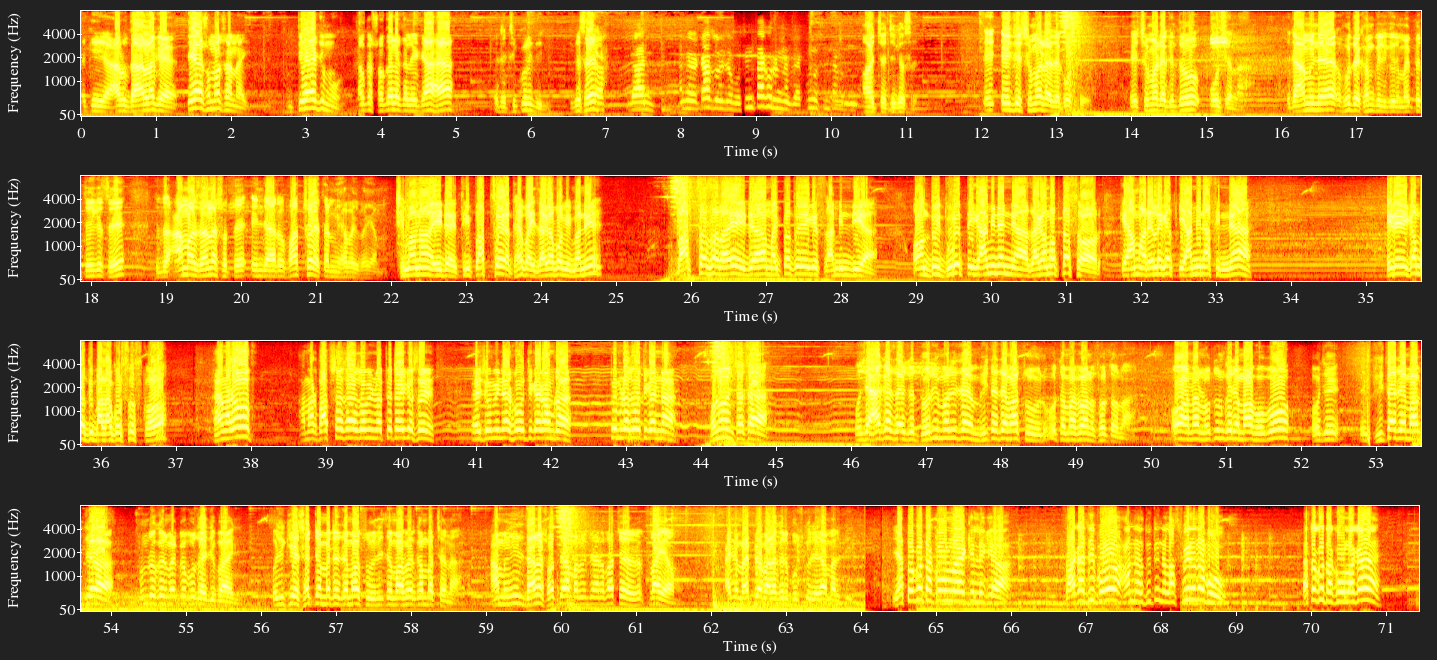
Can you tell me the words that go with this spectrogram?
নাকি আরও যা লাগে টিয়া সমস্যা নাই। টিয়া দিমু। কালকে সকালে তাহলে যা হ্যাঁ এটা ঠিক করে দিন। ঠিক আছে? গান আমি কাজ হয়ে যাব চিন্তা করুন না ভাই, কোনো চিন্তা করুন না। আচ্ছা ঠিক আছে। এই এই যে সীমাটা যে করছে এই সীমাটা কিন্তু ওইছে না। এটা আমি না হুদে খামকিলি করে মাইপেত হয়ে গেছে কিন্তু আমার জানা সত্ত্বে এই আরও পাঁচ ছয় হাত আমি হাবাই ভাই আম। সীমানা এইটাই তুই পাঁচ ছয় হাত ভাই জায়গা পাবি মানে? বাচ্চা ছাড়া এইটা মাইপাত হয়ে গেছে আমিন দিয়া অন তুই দূরের থেকে আমি নাই না জায়গা মাপতা সর। কে আমার এলাকাত কি আমি নাচিন না? এটা এই কামটা তুই বালা করছস ক? হ্যাঁ মারব আমার বাপসা ছাড়া জমিন মাপে হয়ে গেছে। এই জমিনের অধিকার আমরা তোমরা অধিকার না। শুনুন চাচা ওই যে আগে যায় যে দড়ি মরি যায় ভিতাতে মাছুন ও তো মাপে আনো চলতো না। ও না নতুন করে মাপ হব ওই যে এই ভিতাতে মাপ দেওয়া সুন্দর করে মাপে বোঝাই দিবাই ওই যে কি সেটটা মেটে যে মাছুন এতে মাপের কাম পাচ্ছে না। আমি জানা সত্ত্বে আমার ওই যে আরও বাচ্চা পাইয়াম। আইনে মাপে ভালো করে বুঝ করে আমার দিই এত কথা কৌলা গেলে গিয়া। জায়গা দিব আনে দুই তিনটা লাশ ফিরে দেবো। এত কথা কৌ লাগে?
